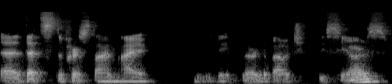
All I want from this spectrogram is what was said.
and uh, that's the first time I really learned about GPCRs.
